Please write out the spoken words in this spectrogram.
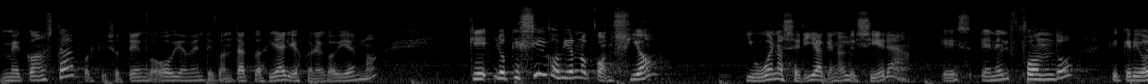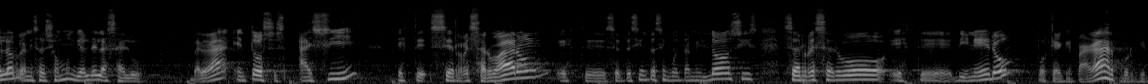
me consta, porque yo tengo obviamente contactos diarios con el gobierno, que lo que sí el gobierno confió, y bueno sería que no lo hiciera, es en el fondo que creó la Organización Mundial de la Salud, ¿verdad? Entonces, allí este, se reservaron este, 750 mil dosis, se reservó este, dinero, porque hay que pagar, porque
